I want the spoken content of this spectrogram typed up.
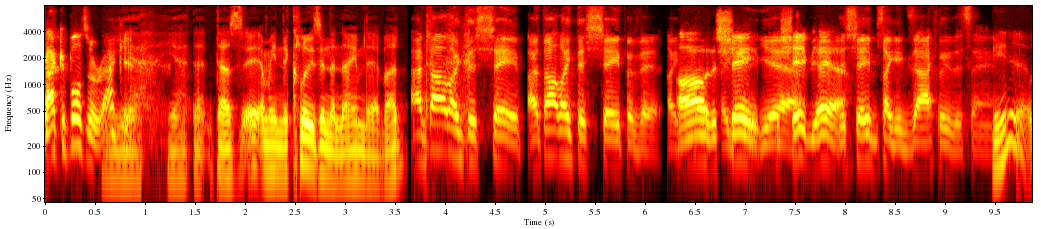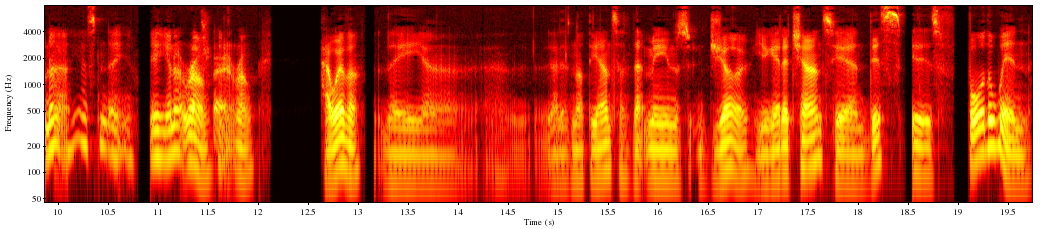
Racquetball's a racket. Yeah, yeah, that does. I mean, the clue's in the name there, bud. I thought like the shape. I thought like the shape of it. Like Oh, the like, shape. Yeah, The shape. Yeah. yeah. The shape's like exactly the same. Yeah, no, yes, no, yeah, you're not wrong. You're not wrong. However, the uh, that is not the answer. That means Joe, you get a chance here. This is for the win.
